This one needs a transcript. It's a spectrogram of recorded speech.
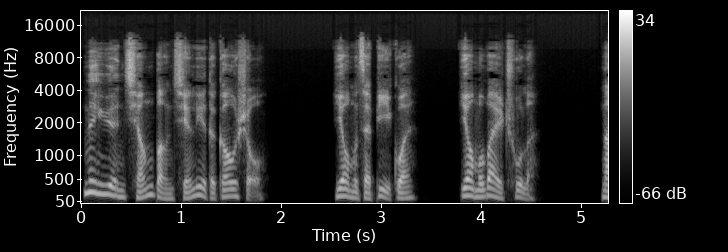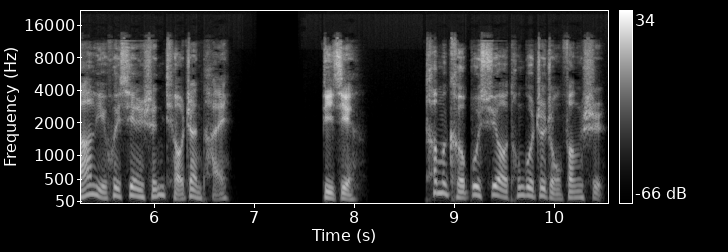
内院强榜前列的高手，要么在闭关，要么外出了，哪里会现身挑战台？毕竟。他们可不需要通过这种方式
